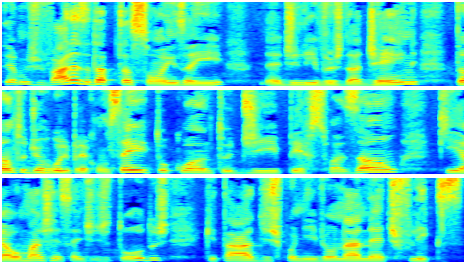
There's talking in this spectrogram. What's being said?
temos várias adaptações aí né, de livros da Jane, tanto de Orgulho e Preconceito quanto de Persuasão, que é o mais recente de todos, que está disponível na Netflix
